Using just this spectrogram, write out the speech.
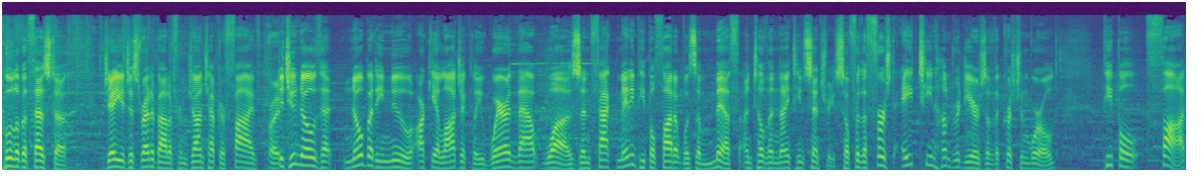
Pool of Bethesda. Jay, you just read about it from John chapter 5. Right. Did you know that nobody knew archaeologically where that was? In fact, many people thought it was a myth until the 19th century. So, for the first 1800 years of the Christian world, people thought,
